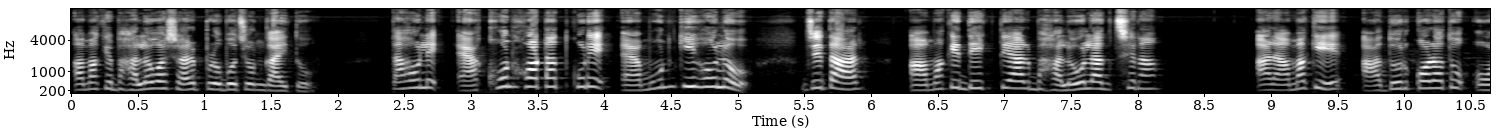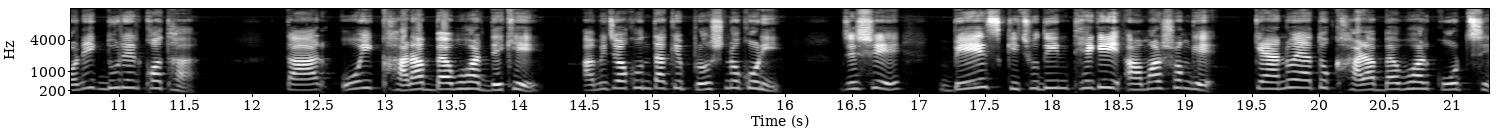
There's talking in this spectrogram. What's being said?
আমাকে ভালোবাসার প্রবচন গাইতো। তাহলে এখন হঠাৎ করে এমন কি হলো যে তার আমাকে দেখতে আর ভালোও লাগছে না? আর আমাকে আদর করা তো অনেক দূরের কথা। তার ওই খারাপ ব্যবহার দেখে আমি যখন তাকে প্রশ্ন করি যে সে বেশ কিছুদিন থেকেই আমার সঙ্গে কেন এত খারাপ ব্যবহার করছে,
